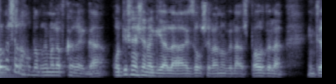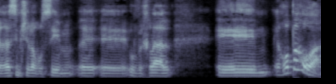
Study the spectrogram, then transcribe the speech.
כל מה שאנחנו מדברים עליו כרגע, עוד לפני שנגיע לאזור שלנו ולהשפעות ולאינטרסים של הרוסים אה, אה, ובכלל, אה, אירופה רואה.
